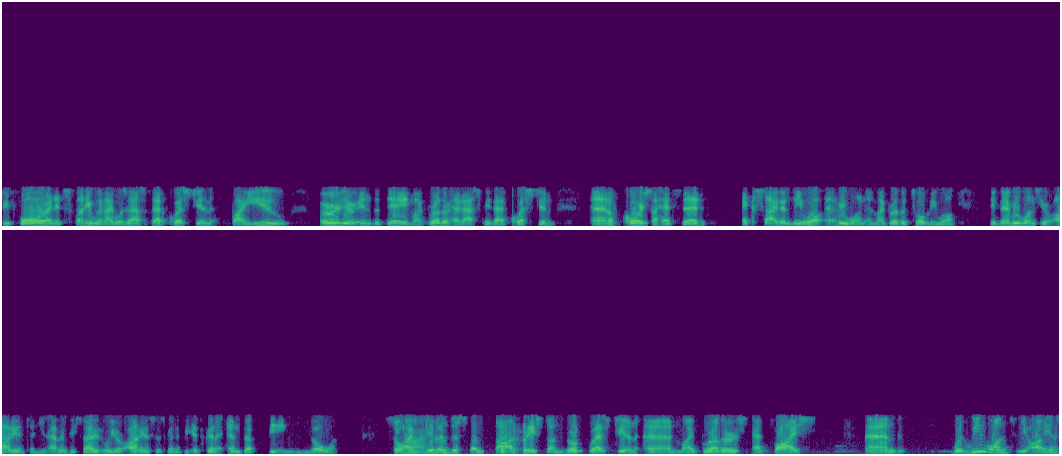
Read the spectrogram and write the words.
before, and it's funny when I was asked that question by you earlier in the day. My brother had asked me that question, and of course I had said excitedly, "Well, everyone." And my brother told me, "Well, if everyone's your audience and you haven't decided who your audience is going to be, it's going to end up being no one." So right. I've given this some thought based on your question and my brother's advice, and what we want, the audience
